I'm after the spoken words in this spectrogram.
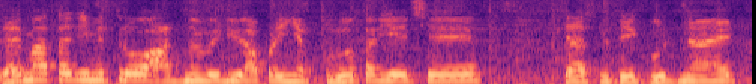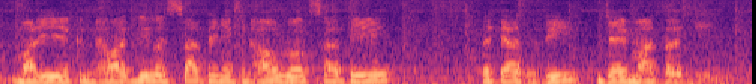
જય માતાજી મિત્રો આજનો વીડિયો આપણે અહીંયા પૂરો કરીએ છીએ. ત્યાં સુધી ગુડ નાઇટ મળીએ એક નવા દિવસ સાથે એક નવા બ્લોગ સાથે. તો ત્યાં સુધી જય માતાજી.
